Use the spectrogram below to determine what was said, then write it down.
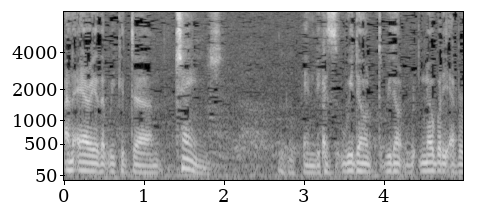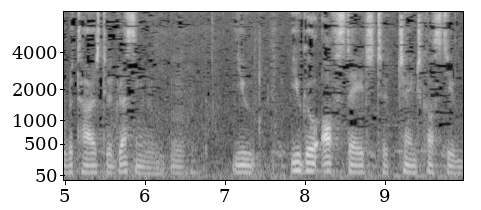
an area that we could um, change in because we don't, we don't, nobody ever retires to a dressing room. Mm-hmm. You, you go off stage to change costume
